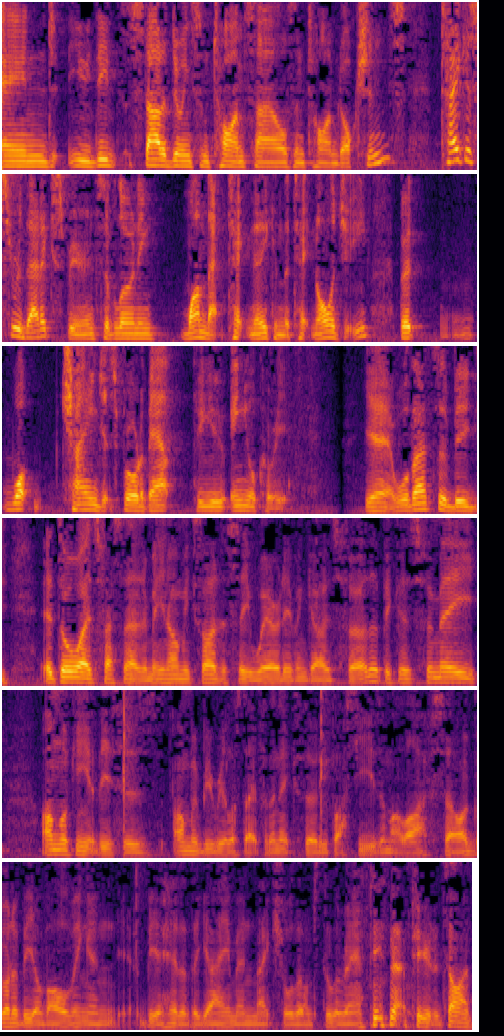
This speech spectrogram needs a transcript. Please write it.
and you did started doing some time sales and timed auctions. Take us through that experience of learning one that technique and the technology, but what change it's brought about for you in your career. Yeah, well, that's a big. It's always fascinated me, and I'm excited to see where it even goes further. Because for me, I'm looking at this as I'm going to be real estate for the next 30 plus years of my life. So I've got to be evolving and be ahead of the game and make sure that I'm still around in that period of time.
